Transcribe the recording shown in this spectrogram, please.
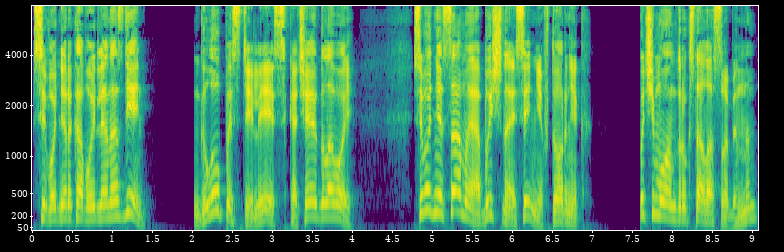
«Сегодня роковой для нас день». «Глупости, лезь, качаю головой. Сегодня самый обычный осенний вторник. Почему он вдруг стал особенным?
